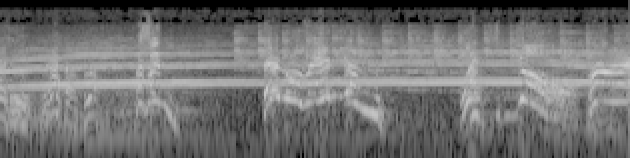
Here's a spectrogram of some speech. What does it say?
Listen! There goes the engine! Let's go! Right!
